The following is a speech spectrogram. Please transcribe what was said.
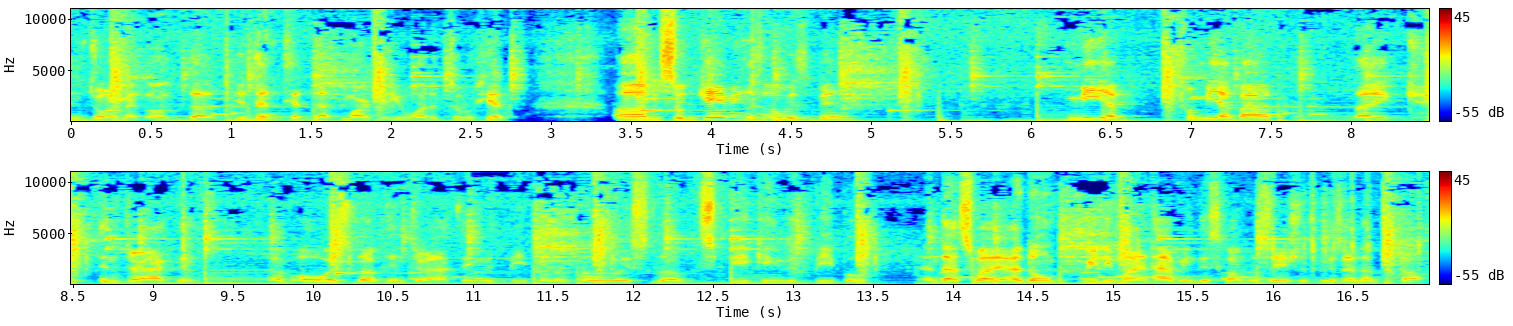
enjoyment or that you didn't hit that mark that you wanted to hit. Um, so gaming has always been me for me about like interacting. I've always loved interacting with people. I've always loved speaking with people, and that's why I don't really mind having these conversations because I love to talk.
